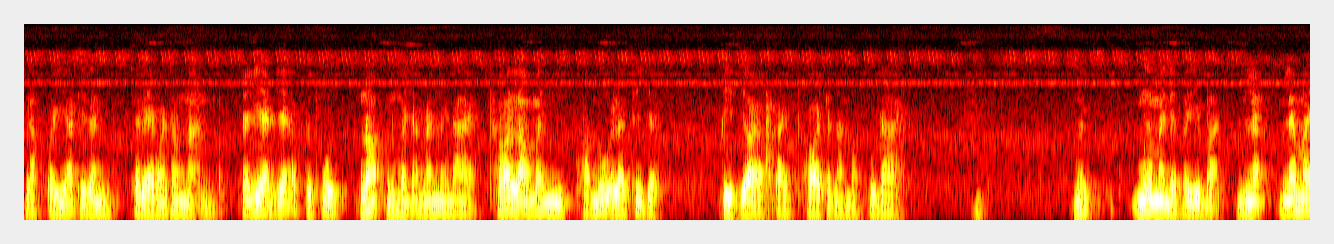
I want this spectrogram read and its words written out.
หลักปริยัติที่ท่านแสดงไว้เท่านั้น จะแยกแยะไปพูดนอกเหนือจากนั้นไม่ได้ เพราะเราไม่มีความรู้อะไรที่จะตีดย่อยออกไป พอจะนำมาพูดได้ เมื่อเมื่อไม่ได้ปฏิบัติ และและไม่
